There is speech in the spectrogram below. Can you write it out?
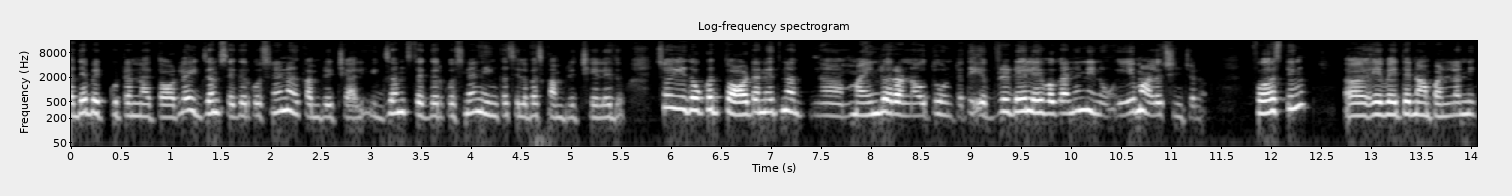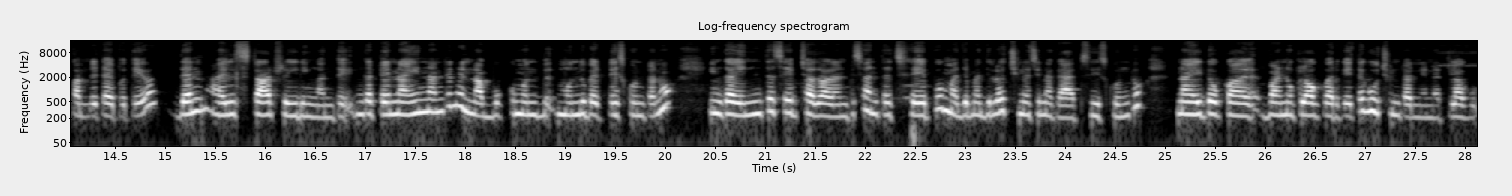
అదే పెట్టుకుంటాను నా థాట్లో ఎగ్జామ్స్ దగ్గరకు వచ్చినాయి నాకు కంప్లీట్ చేయాలి. ఎగ్జామ్స్ దగ్గరకు వచ్చినాయి నేను ఇంకా సిలబస్ కంప్లీట్ చేయలేదు. సో ఇది ఒక థాట్ అనేది నా మైండ్లో రన్ అవుతూ ఉంటుంది. ఎవ్రీడే లేవగానే నేను ఏం ఆలోచించను. ఫస్ట్ థింగ్ ఏవైతే నా పనులన్నీ కంప్లీట్ అయిపోతాయో then I will start reading అంతే. ఇంకా టెన్ అయిందంటే నేను నా బుక్ ముందు ముందు పెట్టేసుకుంటాను. ఇంకా ఎంతసేపు చదవాలనిపిస్తే అంతసేపు మధ్య మధ్యలో చిన్న చిన్న గ్యాప్స్ తీసుకుంటూ నైట్ ఒక వన్ ఓ క్లాక్ వరకు అయితే కూర్చుంటాను నేను ఎట్లాగూ.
